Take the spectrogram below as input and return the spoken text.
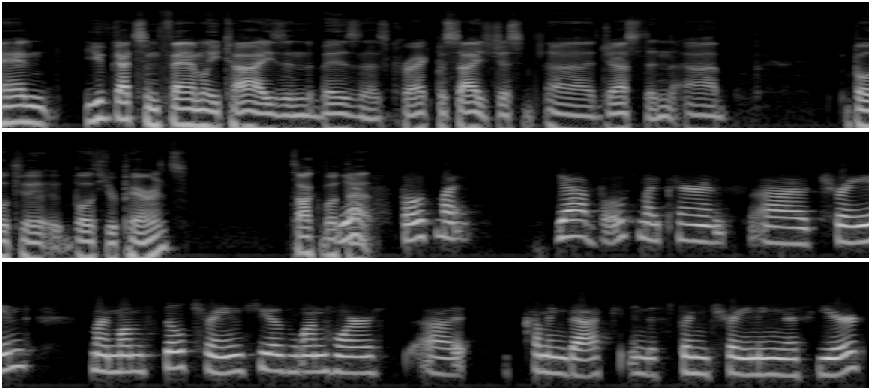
And you've got some family ties in the business, correct? Besides just uh, Justin, uh, both uh, both your parents. Talk about yes, that. both my yeah, both my parents uh, trained. My mom still trains. She has one horse uh, coming back into spring training this year.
